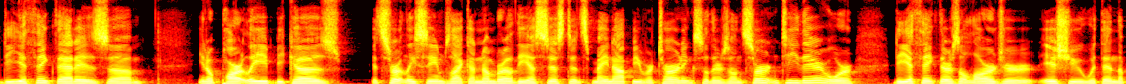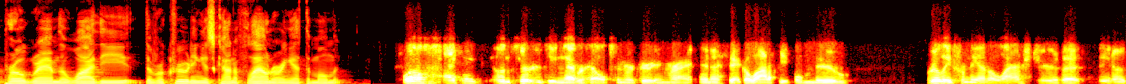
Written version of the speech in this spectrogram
Do you think that is, um, you know, partly because it certainly seems like a number of the assistants may not be returning, so there's uncertainty there, or do you think there's a larger issue within the program than why the, the recruiting is kind of floundering at the moment? Well, I think uncertainty never helps in recruiting, right? And I think a lot of people knew really from the end of last year that, you know,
